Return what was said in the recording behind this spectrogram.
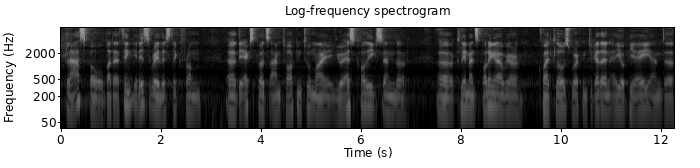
glass bowl, but I think it is realistic from uh, the experts I'm talking to, my US colleagues and uh, uh, Clemens Bollinger. We are quite close working together in AOPA, and uh,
